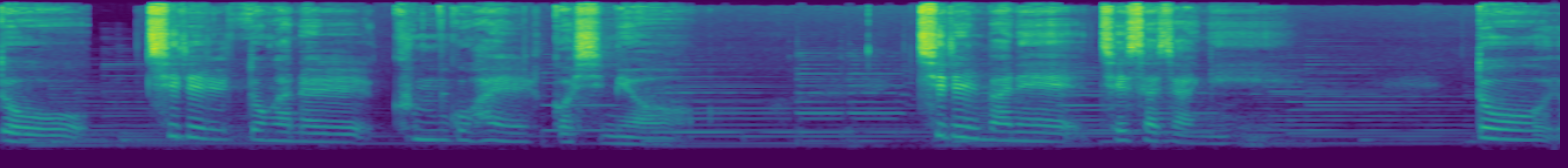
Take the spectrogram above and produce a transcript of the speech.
또 7일 동안을 금고할 것이며 7일 만에 제사장이 또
